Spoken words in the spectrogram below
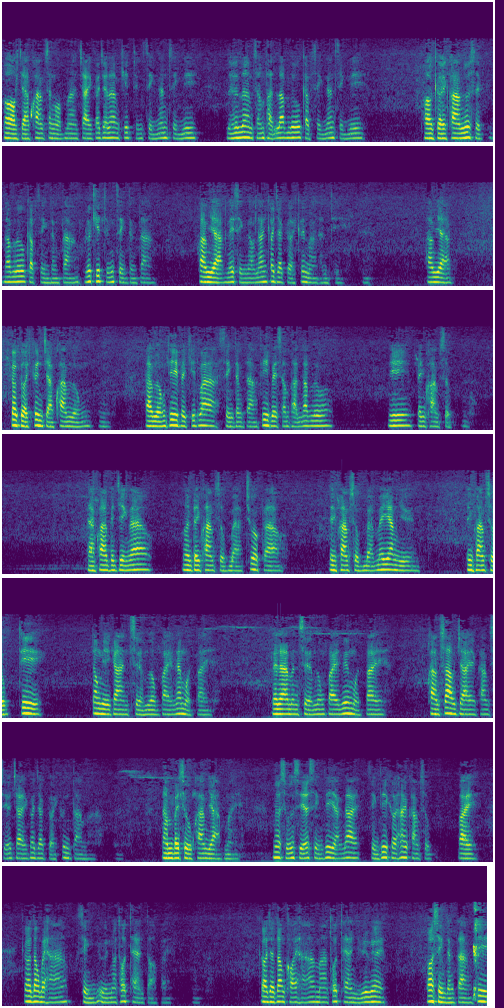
พอออกจากความสงบมาใจก็จะเริ่มคิดถึงสิ่งนั้นสิ่งนี้ หรือเริ่มสัมผัสรับรู้กับสิ่งนั้นสิ่งนี้ พอเกิดความรู้สึกรับรู้กับสิ่งต่างๆ หรือคิดถึงสิ่งต่างๆ ความอยากในสิ่งเหล่านั้นก็จะเกิดขึ้นมาทันที ความอยากก็เกิดขึ้นจากความหลง ความหลงที่ไปคิดว่าสิ่งต่าง ๆ ที่ไปสัมผัสรับรู้ นี้เป็นความสุข แต่ความเป็นจริงแล้ว มันเป็นความสุขแบบชั่วคราว เป็นความสุขแบบไม่ยั่งยืน เป็นความสุขที่ต้องมีการเสื่อมลงไปและหมดไป เวลามันเสื่อมลงไปหรือหมดไป ความเศร้าใจความเสียใจก็จะเกิดขึ้นตามมานำไปสู่ความอยากใหม่ เมื่อสูญเสียสิ่งที่อยากได้ สิ่งที่เคยให้ความสุขไป ก็ต้องไปหาสิ่งอื่นมาทดแทนต่อไป ก็จะต้องคอยหามาทดแทนอยู่เรื่อยๆ เพราะสิ่งต่างๆที่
